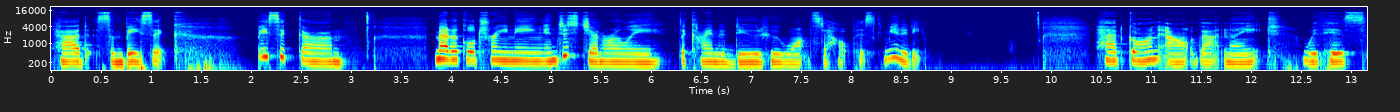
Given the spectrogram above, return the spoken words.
had some basic basic um, medical training, and just generally the kind of dude who wants to help his community. Had gone out that night with his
